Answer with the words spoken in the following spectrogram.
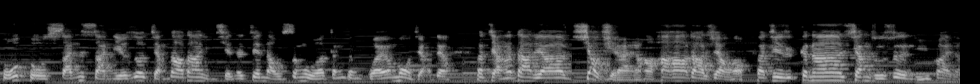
躲躲闪闪，有时候讲到他以前的监牢生活等等，拐弯抹角这样，那讲的大家笑起来了哈，哈哈大笑哈，那其实跟他相处是很愉快的。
